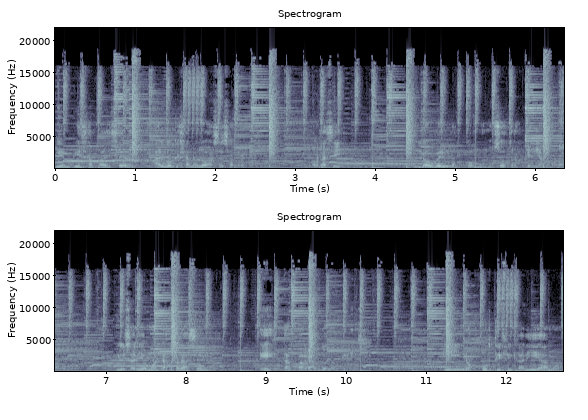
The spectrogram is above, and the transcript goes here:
y empieza a padecer algo que ya no lo hace sonreír. Ahora sí, lo vemos como nosotros queríamos verlo y usaríamos la frase está pagando lo que hizo. Y nos justificaríamos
